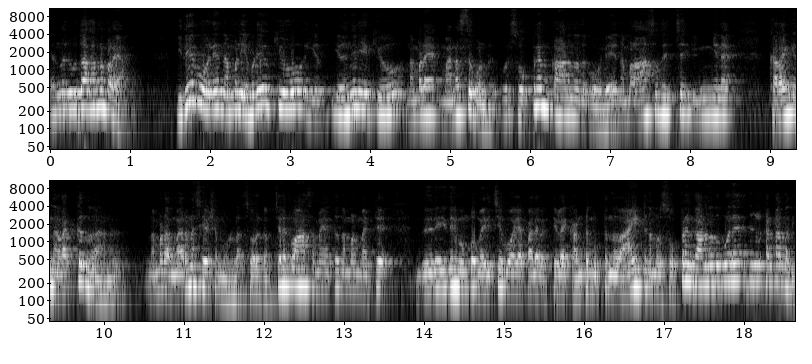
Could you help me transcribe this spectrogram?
എന്നൊരു ഉദാഹരണം പറയാം. ഇതേപോലെ നമ്മൾ എവിടെയൊക്കെയോ എങ്ങനെയൊക്കെയോ നമ്മുടെ മനസ്സുകൊണ്ട് ഒരു സ്വപ്നം കാണുന്നത് പോലെ നമ്മൾ ആസ്വദിച്ച് ഇങ്ങനെ കറങ്ങി നടക്കുന്നതാണ് നമ്മുടെ മരണശേഷമുള്ള സ്വർഗം. ചിലപ്പോൾ ആ സമയത്ത് നമ്മൾ മറ്റ് ഇതിനു മുമ്പ് മരിച്ചുപോയ പല വ്യക്തികളെ കണ്ടുമുട്ടുന്നതായിട്ട് നമ്മൾ സ്വപ്നം കാണുന്നത് പോലെ നിങ്ങൾ കണ്ടാൽ മതി.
